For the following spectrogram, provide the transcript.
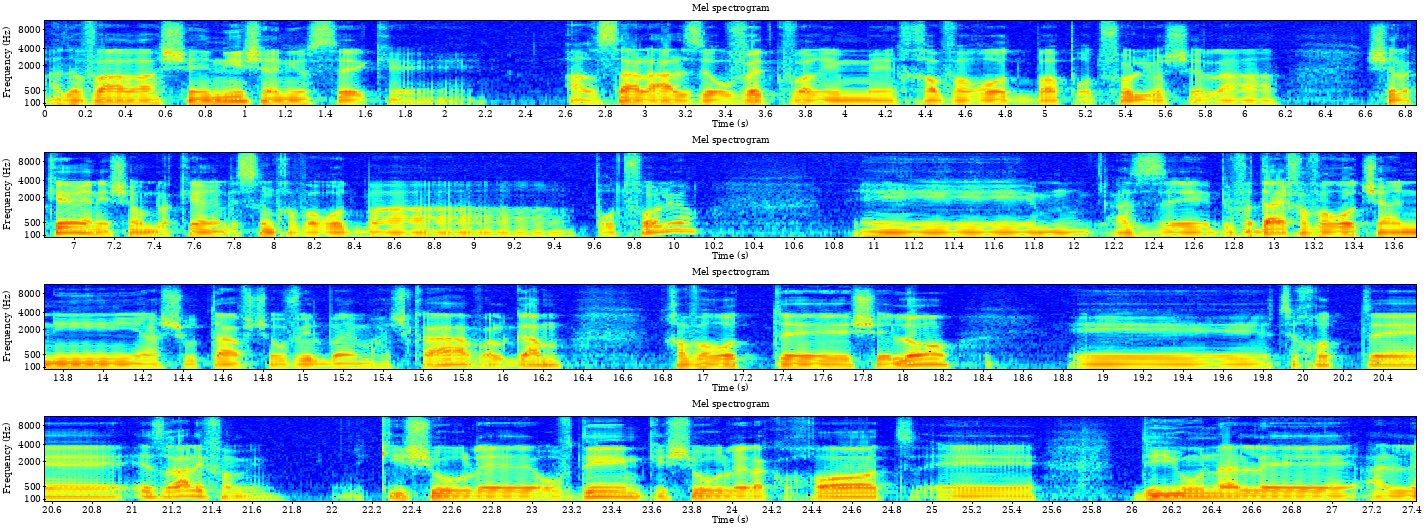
הדבר השני שאני עושה ארסל על זה עובד כבר עם אה, חברות בפורטפוליו של, ה, של הקרן, יש היום לקרן 20 חברות בפורטפוליו. אה, אז אה, בוודאי חברות שאני השותף שהוביל בהן השקעה, אבל גם חברות שלא, צריכות עזרה לפעמים. קישור לעובדים, קישור ללקוחות, דיון על, על,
